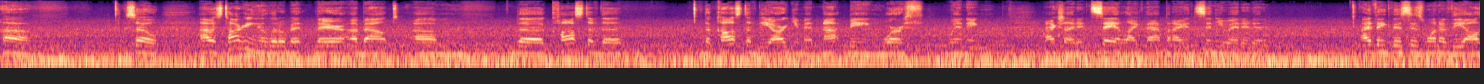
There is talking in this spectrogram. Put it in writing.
Um, so, I was talking a little bit there about um, the cost of the the cost of the argument not being worth winning. Actually, I didn't say it like that, but I insinuated it I think this is one of the uh,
